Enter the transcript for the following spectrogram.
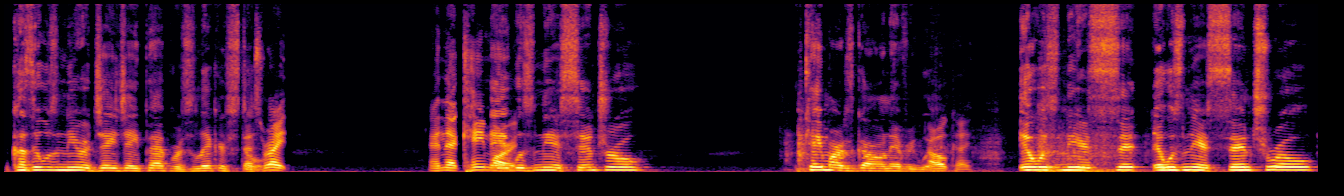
because it was near a J.J. Pepper's liquor store. that's right. And that Kmart. It was near Central. Kmart is gone everywhere. Oh, okay. It was near it was near Central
